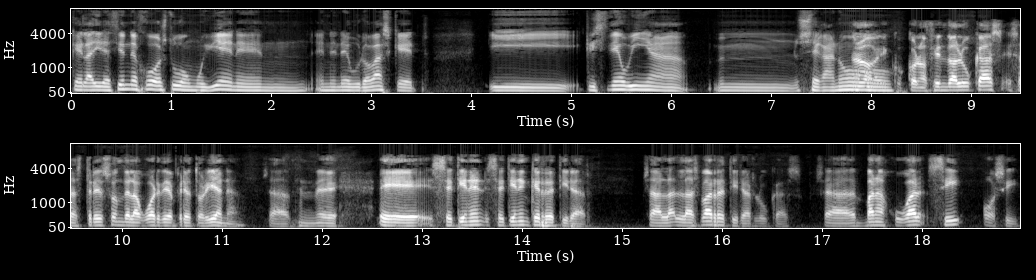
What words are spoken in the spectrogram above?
que la dirección de juego estuvo muy bien en, en el Eurobasket y Cristina Ubiña mm, se ganó No, no, co- conociendo a Lucas, esas tres son de la Guardia Pretoriana. O sea, eh, eh, se, tienen, se tienen que retirar. O sea, la- las va a retirar Lucas. O sea, van a jugar sí o sí.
